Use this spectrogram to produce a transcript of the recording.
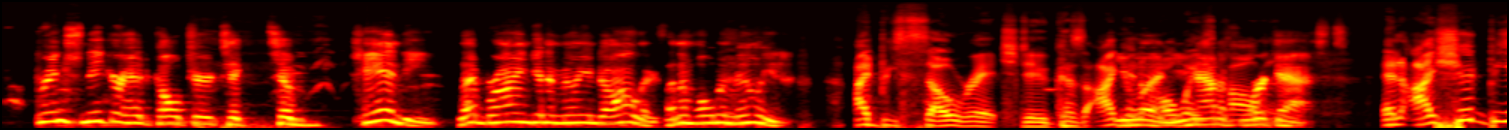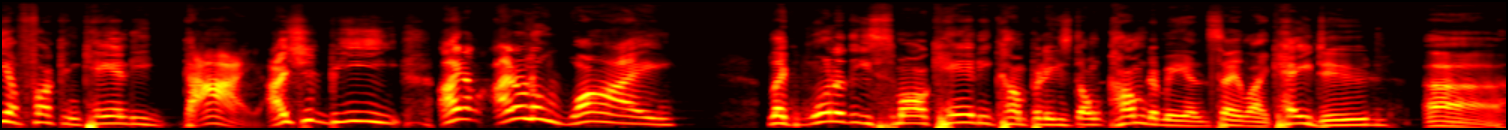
bring sneakerhead culture to, to candy. Let Brian get a million dollars. Let him hold a million. I'd be so rich, dude, because I You can would. Always know how to call it. And I should be a fucking candy guy. I should be. I don't. I don't know why. Like one of these small candy companies don't come to me and say like, "Hey, dude, uh,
